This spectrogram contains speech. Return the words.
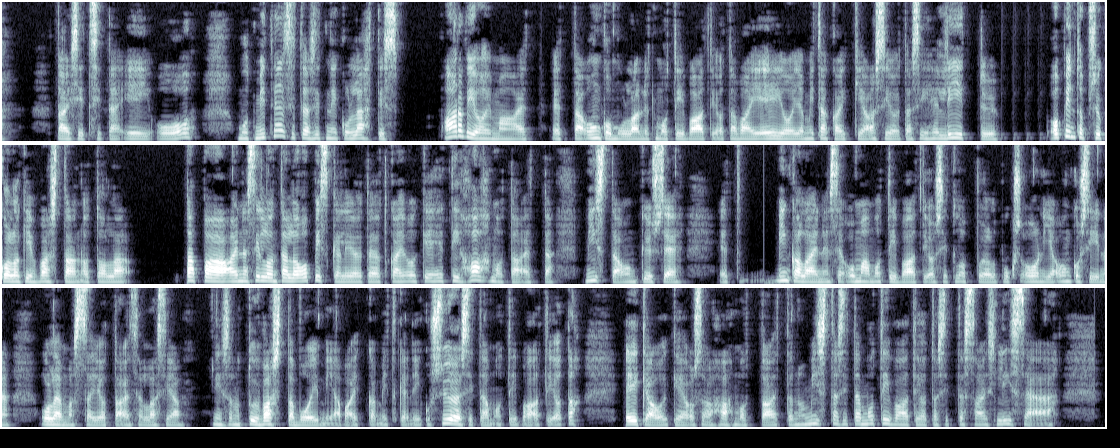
tai sit sitä ei ole. Mutta miten sitä sitten niin lähtisi arvioimaan, että, että onko mulla nyt motivaatiota vai ei ole ja mitä kaikkia asioita siihen liittyy. Opintopsykologin vastaanotolla tapaa aina silloin tällöin opiskelijoita, jotka ei oikein heti hahmota, että mistä on kyse, että minkälainen se oma motivaatio sitten loppujen lopuksi on ja onko siinä olemassa jotain sellaisia niin sanottuja vastavoimia vaikka, mitkä niin kuin syö sitä motivaatiota, eikä oikein osaa hahmottaa, että no mistä sitä motivaatiota sitten saisi lisää.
